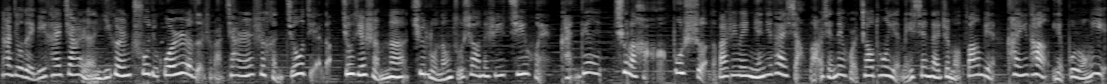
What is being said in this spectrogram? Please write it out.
那就得离开家人，一个人出去过日子是吧？家人是很纠结的，纠结什么呢？去鲁能足校那是一机会，肯定去了好，不舍得吧？是因为年纪太小了，而且那会儿交通也没现在这么方便，看一趟也不容易。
